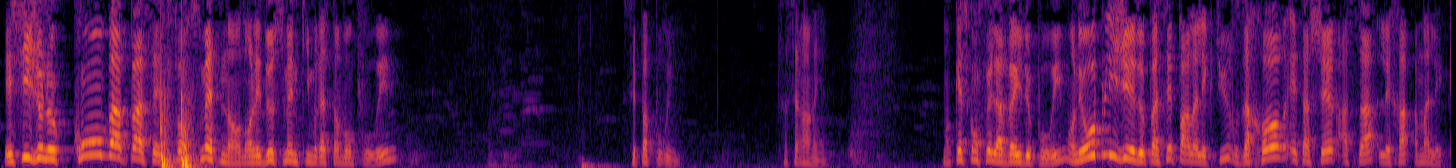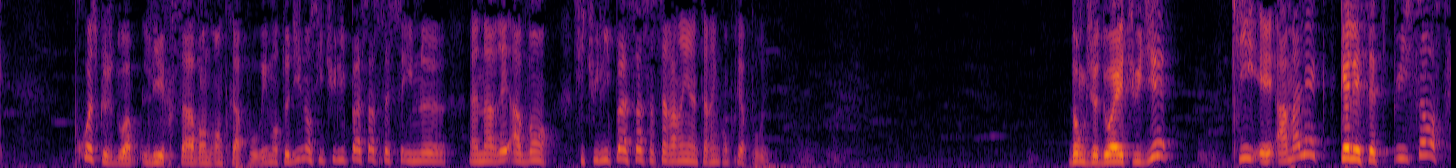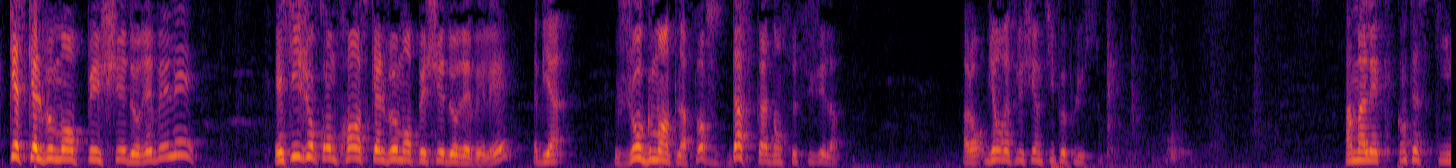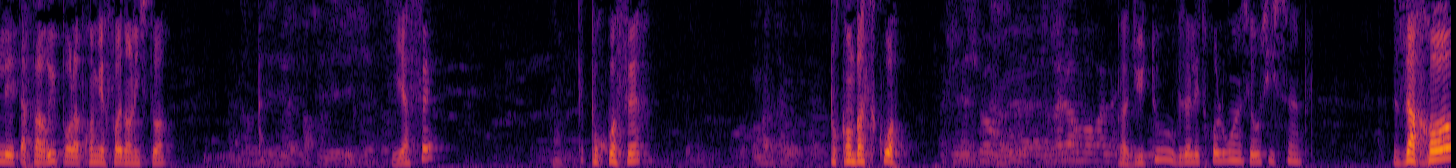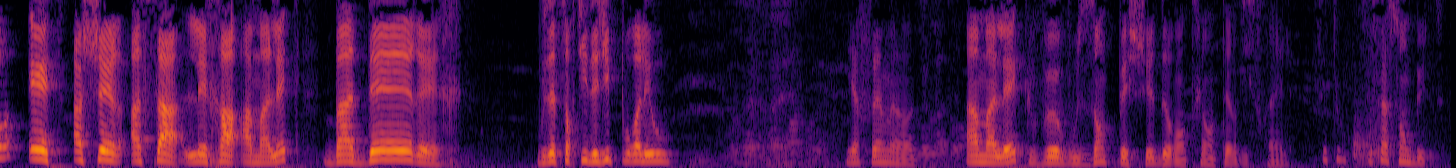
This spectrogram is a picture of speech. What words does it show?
Et si je ne combats pas cette force maintenant, dans les deux semaines qui me restent avant Purim, c'est pas Purim. Ça sert à rien. Donc qu'est-ce qu'on fait la veille de Purim? On est obligé de passer par la lecture Zachor et Asher Asa Lecha Amalek. Pourquoi est-ce que je dois lire ça avant de rentrer à Purim? On te dit non, si tu lis pas ça, c'est un arrêt avant. Si tu lis pas ça, ça sert à rien, tu n'as rien compris à Purim. Donc je dois étudier qui est Amalek? Quelle est cette puissance? Qu'est-ce qu'elle veut m'empêcher de révéler? Et si je comprends ce qu'elle veut m'empêcher de révéler, eh bien, j'augmente la force d'Afka dans ce sujet-là. Alors, viens, on réfléchit un petit peu plus. Amalek, quand est-ce qu'il est apparu pour la première fois dans l'histoire? Il a fait. Pourquoi faire? Pour combattre quoi? Pas du tout, vous allez trop loin, c'est aussi simple. Zachor et Asher Asa Lecha Amalek Baderech. Vous êtes sortis d'Égypte pour aller où? Amalek veut vous empêcher de rentrer en terre d'Israël. C'est tout. C'est ça son but.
